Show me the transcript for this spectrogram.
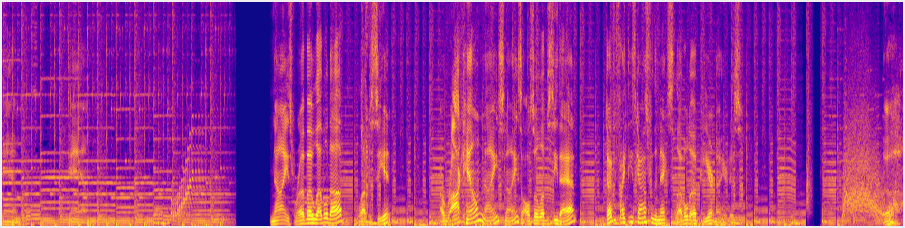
Damn. Damn. Nice. Robo leveled up. Love to see it. A rock helm. Nice, nice. Also love to see that. Do I have to fight these guys for the next level to appear? No, here it is. Ugh.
